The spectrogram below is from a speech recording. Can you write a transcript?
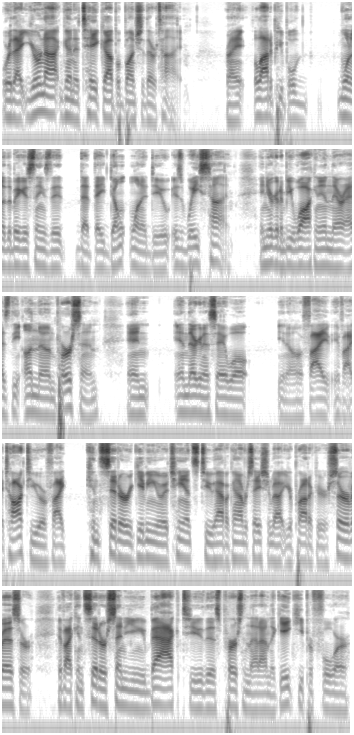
or that you're not going to take up a bunch of their time. Right? A lot of people one of the biggest things that that they don't want to do is waste time. And you're going to be walking in there as the unknown person and and they're going to say well you know if i if i talk to you or if i consider giving you a chance to have a conversation about your product or service or if i consider sending you back to this person that i'm the gatekeeper for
